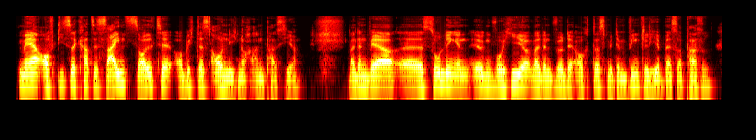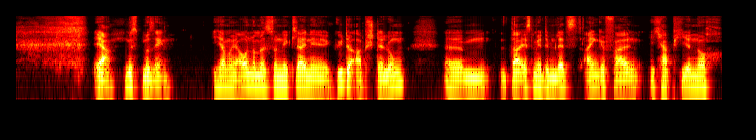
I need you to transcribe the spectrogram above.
mehr auf dieser Karte sein sollte, ob ich das auch nicht noch anpasse Weil dann wäre äh, Solingen irgendwo hier, weil dann würde auch das mit dem Winkel hier besser passen. Ja, müssten wir sehen. Hier haben wir ja auch nochmal so eine kleine Güterabstellung. Ähm, da ist mir demletzt eingefallen, ich habe hier noch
